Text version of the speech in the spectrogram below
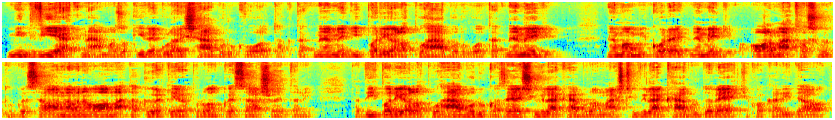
mind Vietnám, azok irreguláris háborúk voltak. Tehát nem egy ipari alapú háború volt. Tehát nem egy nem amikor egy, nem egy almát hasonlítunk össze almával, hanem almát a körtével próbálunk összehasonlítani. Tehát ipari alapú háborúk, az első világháború, a második világháború, de vehetjük akár ide a,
